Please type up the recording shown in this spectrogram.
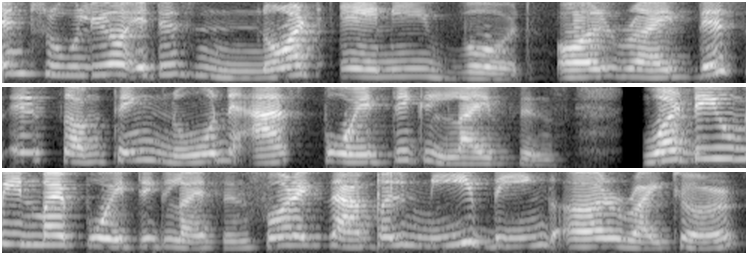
and Trulio it is not any word. Alright, this is something known as poetic license. What do you mean by poetic license? For example, me being a writer,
